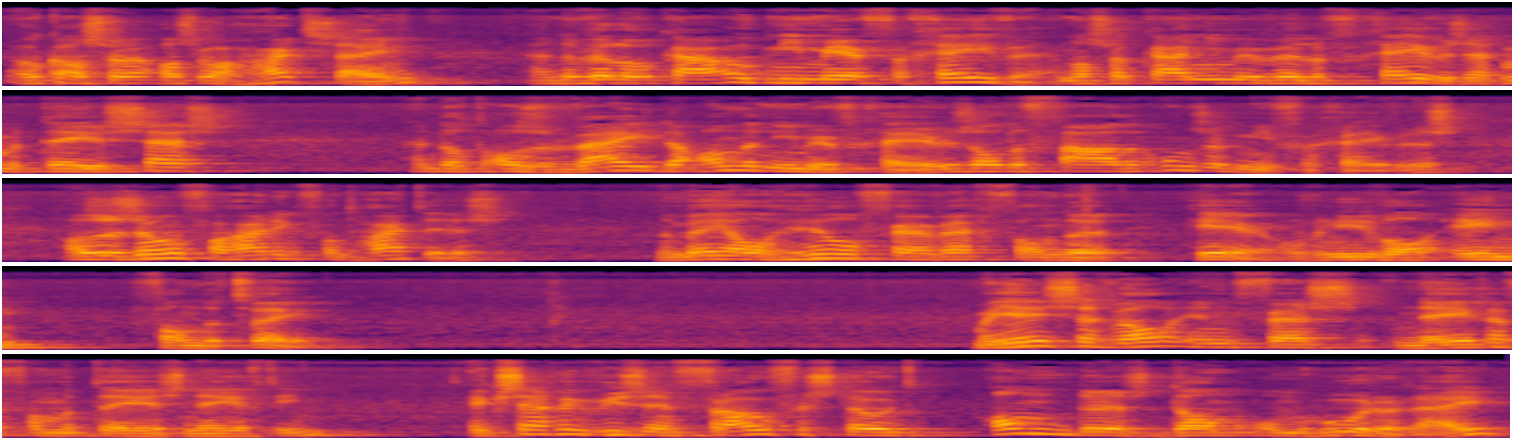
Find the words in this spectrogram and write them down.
Ook als we, als we hard zijn, en dan willen we elkaar ook niet meer vergeven. En als we elkaar niet meer willen vergeven, zegt Matthäus 6, en dat als wij de ander niet meer vergeven, zal de Vader ons ook niet vergeven. Dus als er zo'n verharding van het hart is, dan ben je al heel ver weg van de Heer. Of in ieder geval één van de twee. Maar Jezus zegt wel in vers 9 van Matthäus 19: Ik zeg u, wie zijn vrouw verstoot anders dan om hoererij,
